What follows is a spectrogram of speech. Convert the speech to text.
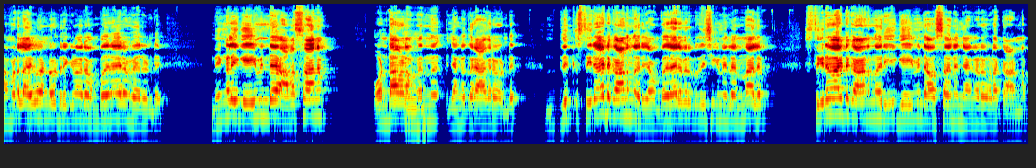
നമ്മുടെ ലൈവ് കണ്ടുകൊണ്ടിരിക്കുന്ന ഒരു ഒമ്പതിനായിരം പേരുണ്ട്. നിങ്ങൾ ഈ ഗെയിമിന്റെ അവസാനം ഉണ്ടാവണം എന്ന് ഞങ്ങൾക്ക് ഒരു ആഗ്രഹമുണ്ട്. ഇത് സ്ഥിരമായിട്ട് കാണുന്നവർ ഞാൻ ഒമ്പതിനായിരം പേര് പ്രതീക്ഷിക്കുന്നില്ല. എന്നാലും സ്ഥിരമായിട്ട് കാണുന്നവർ ഈ ഗെയിമിന്റെ അവസാനം ഞങ്ങളുടെ കൂടെ കാണണം.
